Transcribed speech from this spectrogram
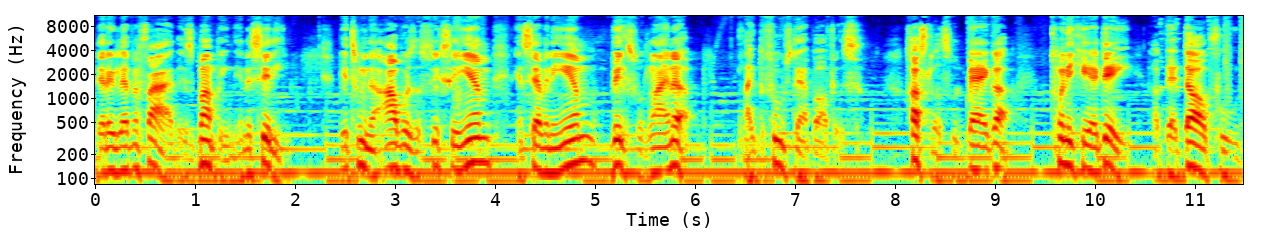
that 11.5 is bumping in the city. Between the hours of 6 a.m. and 7 a.m., Vicks would line up like the food stamp office. Hustlers would bag up 20K a day of that dog food.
